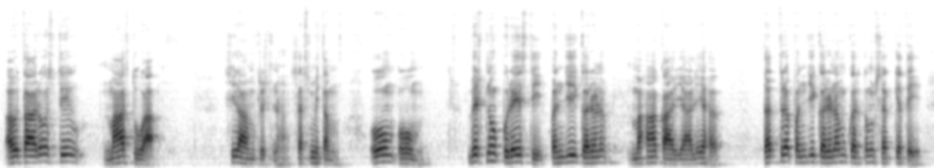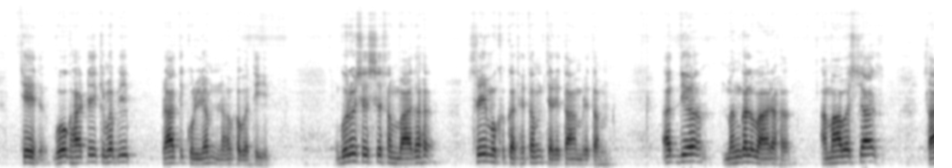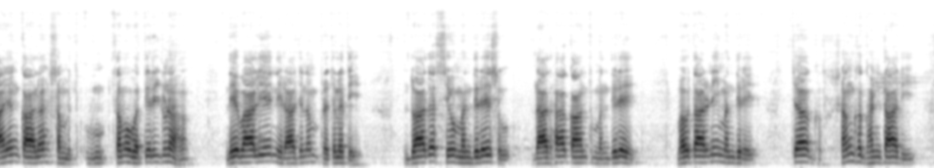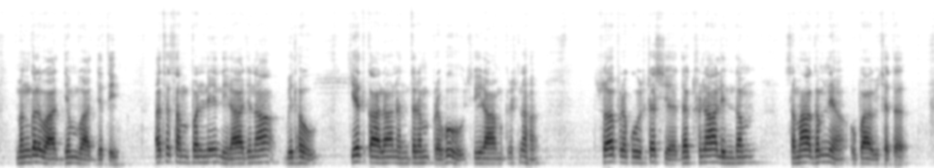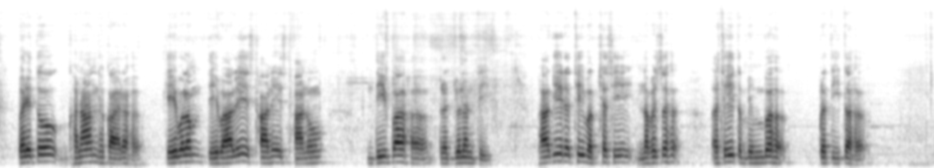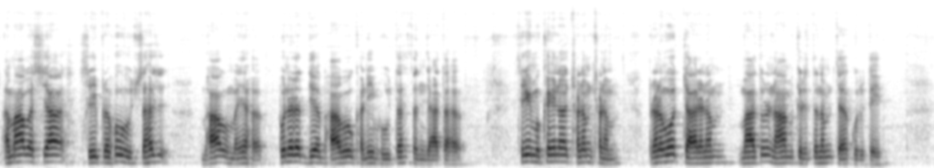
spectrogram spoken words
अवतारोस्ति मास्तु वा? श्रीरामकृष्ण। सस्मित ओम ओम। विष्णुपुरेस्ति पंजीकरण महाकार्यालय तत्र पंजीकरण कर्तुं शक्यते, चेत गोघाटे किमपि प्रातिकूल्यं न भवति। गुरुशिष्य संवाद श्रीमुखकथित चरितामृत अद्य मंगलवार, अमावस्या सायंकाल समवतीर्ण देवालये निराजनं प्रचलति। द्वादश राधाकांत मंदिरे, भवतारिणी मंदिरे च शंखघंटादि मंगलवाद्यम वाद्यते। अथ संपन्ने निराजना विधौ कियत्कालानन्तरं प्रभु श्रीरामकृष्ण स्वप्रकोष्ठ दक्षिणालिंदम समागम्य उपाविशत। परितो घनांधकार केवल देवालय स्थाने स्थानों दीपा प्रज्वलती भागीरथी वक्षसी नभस अथितबिंब प्रतीत। अमावस्या श्री प्रभु सहज भावमय, पुनरद्य भाव घनीभूत संजाता श्रीमुखेन क्षण क्षण प्रणवोच्चारण, मातुर्नाम कीर्तन च कुरुते।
